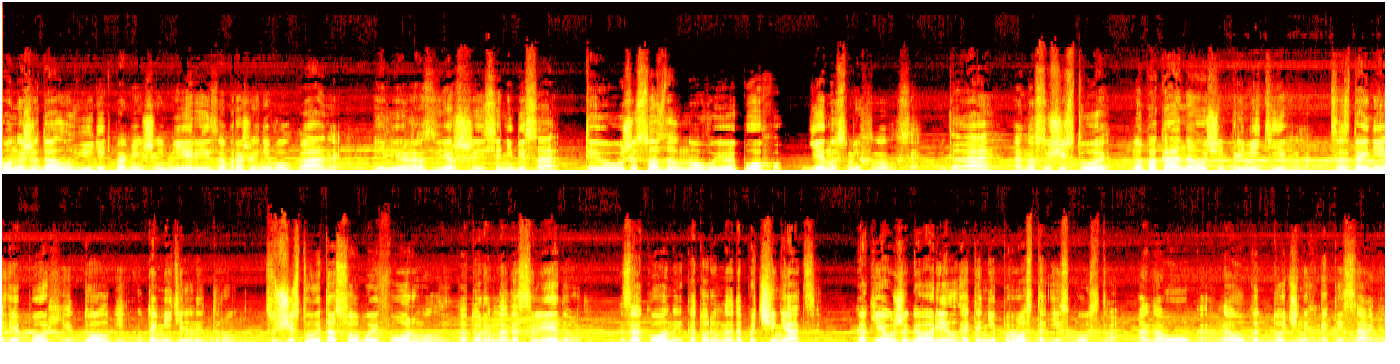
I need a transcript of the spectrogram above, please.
Он ожидал увидеть по меньшей мере изображение вулкана или развершиеся небеса. «Ты уже создал новую эпоху?» Ген усмехнулся. «Да, она существует, но пока она очень примитивна. Создание эпохи – долгий, утомительный труд. Существуют особые формулы, которым надо следовать, законы, которым надо подчиняться. Как я уже говорил, это не просто искусство, а наука, наука точных описаний.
